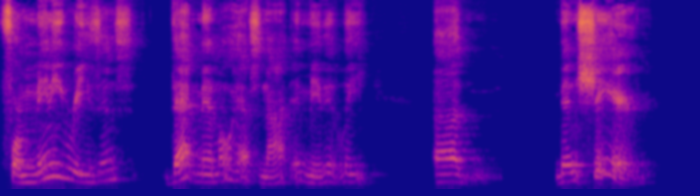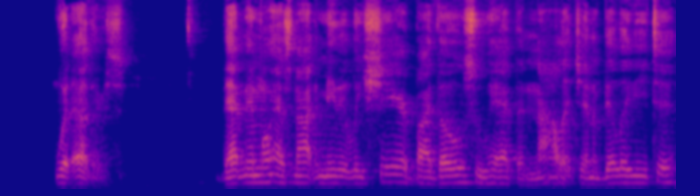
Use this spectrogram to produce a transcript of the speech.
For many reasons, that memo has not immediately uh, been shared with others. That memo has not immediately shared by those who had the knowledge and ability to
